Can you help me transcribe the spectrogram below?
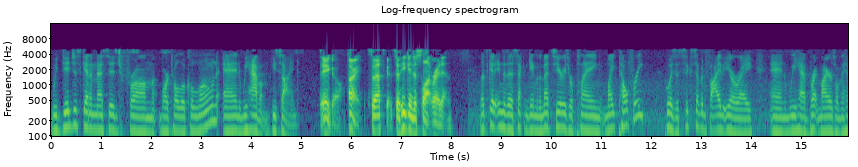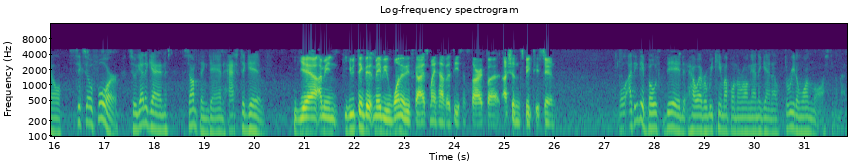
We did just get a message from Bartolo Colon, and we have him. He's signed. There you go. All right, so that's good. So he can just slot right in. Let's get into the second game of the Mets series. We're playing Mike Pelfrey, who has a 6.75 ERA, and we have Brett Myers on the hill, 6.04. So yet again, something Dan has to give. Yeah, I mean, you'd think that maybe one of these guys might have a decent start, but I shouldn't speak too soon. Well, I think they both did. However, we came up on the wrong end again. A three to one loss to the Mets.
